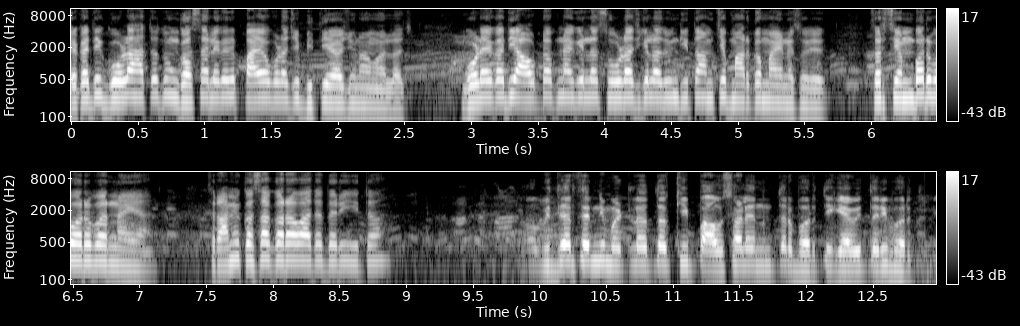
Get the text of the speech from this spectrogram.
एखादी गोळा हातातून घसायला एखादी पाया पडायची भीती आहे अजून आम्हाला. गोळा एखादी आउट ऑफ नाही गेला सोळाच गेला अजून तिथं आमचे मार्क मायनस होते. सर शंभर बरोबर नाही आहे. सर आम्ही कसा करावा आता तरी इथं? विद्यार्थ्यांनी म्हटलं होतं की पावसाळ्यानंतर भरती घ्यावी तरी भरती.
